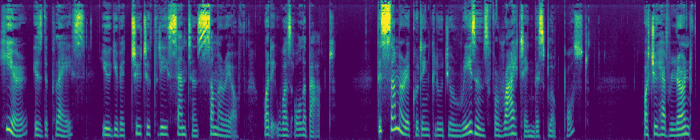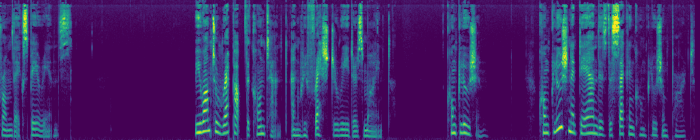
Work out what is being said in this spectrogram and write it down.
Here is the place you give a two to three sentence summary of what it was all about. This summary could include your reasons for writing this blog post, what you have learned from the experience. We want to wrap up the content and refresh the reader's mind. Conclusion Conclusion at the end is the second conclusion part.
